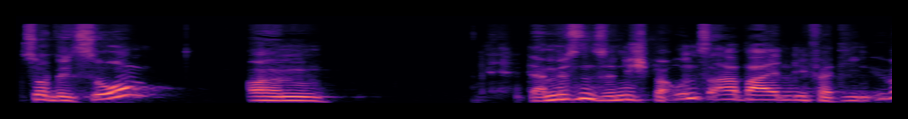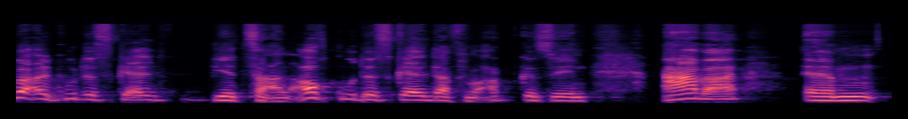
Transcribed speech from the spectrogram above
sowieso. Ähm, da müssen sie nicht bei uns arbeiten, die verdienen überall gutes Geld. Wir zahlen auch gutes Geld, davon abgesehen. Aber ähm,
